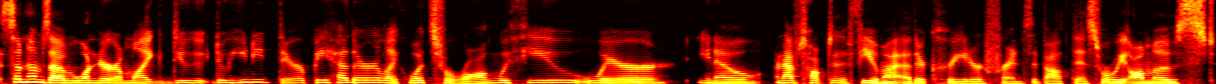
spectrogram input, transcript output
sometimes I wonder, I'm like, do do you need therapy, Heather? Like, what's wrong with you? Mm-hmm. Where mm-hmm. you know, and I've talked to a few of my other creator friends about this, where we almost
